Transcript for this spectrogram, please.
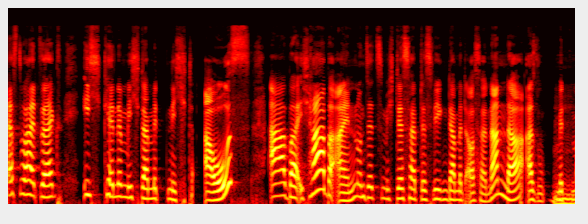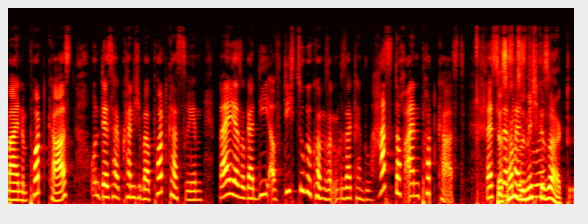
dass du halt sagst, ich kenne mich damit nicht aus, aber ich habe einen und setze mich deshalb deswegen damit auseinander, also mit Mhm. meinem Podcast und deshalb kann ich über Podcasts reden, weil ja sogar die auf dich zugekommen sind und gesagt haben, du hast doch einen Podcast. Weißt Das, du, haben heißt, sie nicht gesagt.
